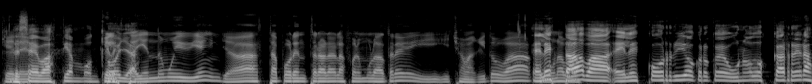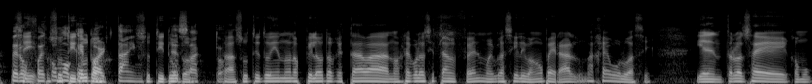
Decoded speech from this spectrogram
Que, de le, Sebastián que le Montoya. está yendo muy bien. Ya está por entrar a la Fórmula 3 y, y Chamaquito va. Él una estaba, él corrió creo que una o dos carreras, pero Sí, fue como que part-time. Sustituto. Exacto. Estaba sustituyendo a unos pilotos que estaba, no recuerdo si estaba enfermo o algo así, le iban a operar, una o así. Y él se- como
